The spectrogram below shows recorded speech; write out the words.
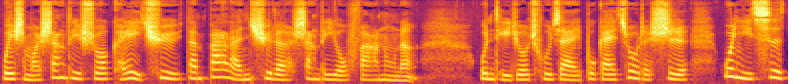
为什么上帝说可以去，但巴兰去了，上帝又发怒呢？问题就出在不该做的事。问一次，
